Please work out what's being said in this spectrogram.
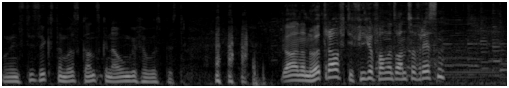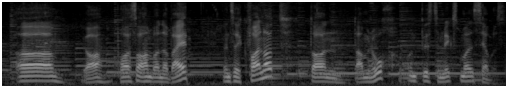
Und wenn du die siehst, dann weißt du ganz genau ungefähr, wo du bist. Wir haben einen Hut drauf, die Viecher fangen uns an zu fressen. Ähm, ja, ein paar Sachen waren dabei. Wenn es euch gefallen hat, dann Daumen hoch und bis zum nächsten Mal. Servus.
